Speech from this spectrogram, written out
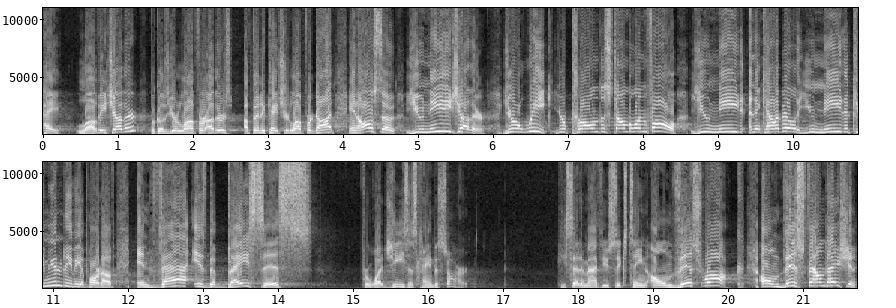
hey, love each other because your love for others authenticates your love for God. And also, you need each other. You're weak, you're prone to stumble and fall. You need an accountability, you need a community to be a part of. And that is the basis for what Jesus came to start. He said in Matthew 16, On this rock, on this foundation,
